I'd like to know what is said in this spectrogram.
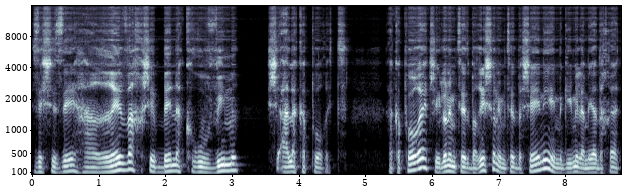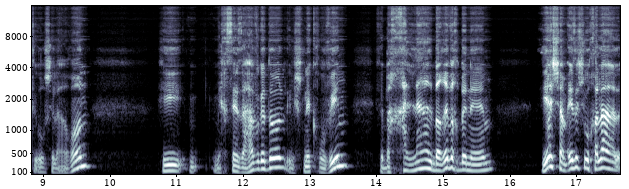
זה שזה הרווח שבין הכרובים שעל הכפורת. הכפורת, שהיא לא נמצאת בראשון, היא נמצאת בשני, הם מגיעים אליה מיד אחרי התיאור של הארון, היא מכסה זהב גדול עם שני כרובים, ובחלל, ברווח ביניהם, יש שם איזשהו חלל,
